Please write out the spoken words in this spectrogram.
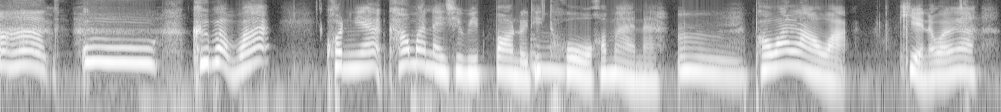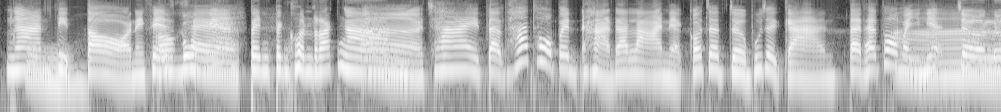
มากอู้คือแบบว่า คนเนี้ยเข้ามาในชีวิตปอนโดยที่โทรเข้ามานะอืมเพราะว่าเราอะ เขียนเอาไว้ไงงานโอ้ติดต่อใน Facebook โอเคไงเป็นเป็นคนรักงานอ่าใช่ แต่ถ้าโทรเป็นหาดาราเนี่ยก็จะเจอผู้จัดการ แต่ถ้าโทรมาอย่างเนี้ยอ่าเจอเล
